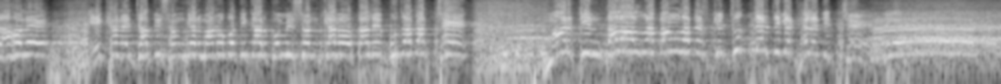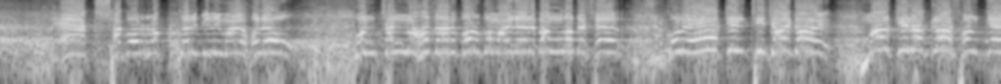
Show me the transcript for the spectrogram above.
তাহলে এখানে জাতিসংঘের মানবাধিকার কমিশন কেন তাহলে বোঝা যাচ্ছে? মার্কিন দালালরা বাংলাদেশকে যুদ্ধের দিকে ঠেলে দিচ্ছে এক সাগর রক্তের বিনিময়ে হলেও পঞ্চান্ন হাজার বর্গ মাইলের বাংলাদেশের কোন এক ইঞ্চি জায়গায় মার্কিন আগ্রাসনকে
